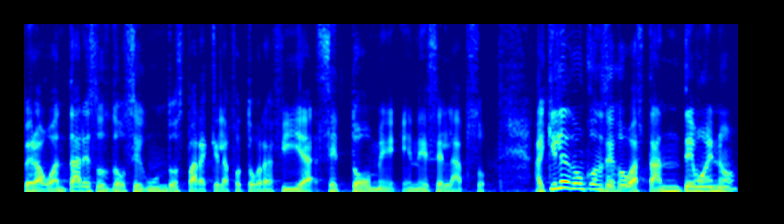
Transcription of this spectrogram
pero aguantar esos dos segundos para que la fotografía se tome en ese lapso. Aquí les doy un consejo bastante bueno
